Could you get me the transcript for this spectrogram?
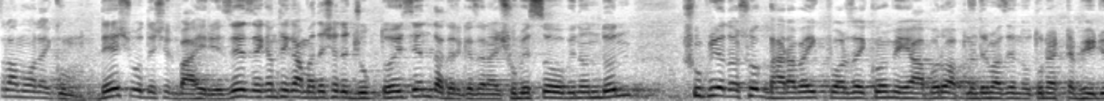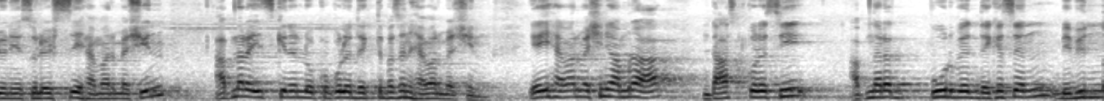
আসসালামু আলাইকুম। দেশ ও দেশের বাহিরে যে যেখান থেকে আমাদের সাথে যুক্ত হয়েছেন, তাদেরকে জানাই শুভেচ্ছা অভিনন্দন। সুপ্রিয় দর্শক, ধারাবাহিক পর্যায়ক্রমে আবারও আপনাদের মাঝে নতুন একটা ভিডিও নিয়ে চলে এসেছি হ্যামার মেশিন আপনারা স্ক্রিনের লক্ষ্য করে দেখতে পাচ্ছেন হ্যামার মেশিন এই হ্যামার মেশিনে আমরা ডাস্ট করেছি আপনারা পূর্বে দেখেছেন বিভিন্ন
